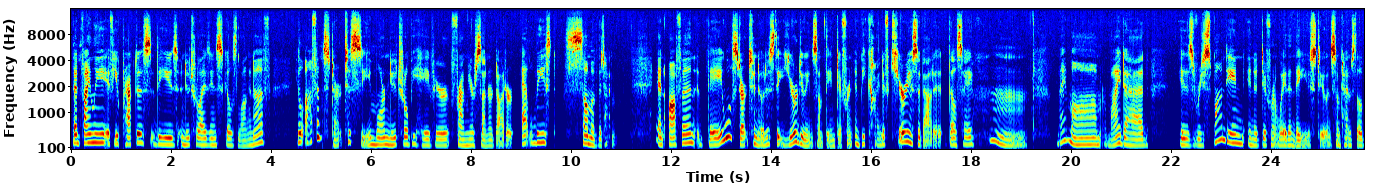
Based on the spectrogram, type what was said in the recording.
Then finally, if you practice these neutralizing skills long enough, you'll often start to see more neutral behavior from your son or daughter, at least some of the time. And often they will start to notice that you're doing something different and be kind of curious about it. They'll say, hmm, my mom or my dad is responding in a different way than they used to. And sometimes they'll,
